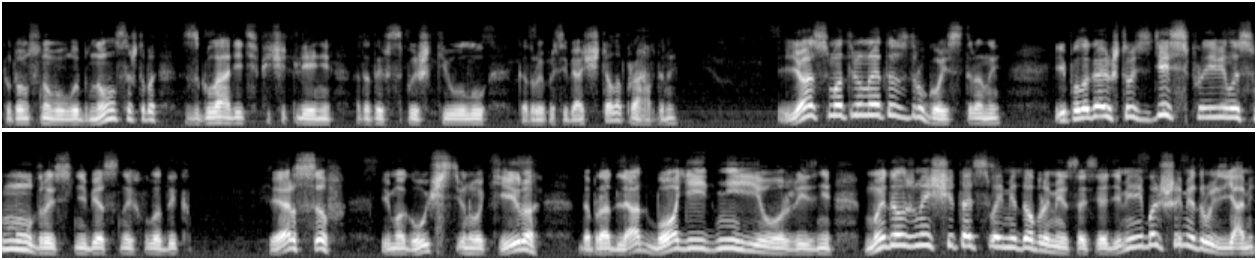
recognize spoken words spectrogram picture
Тут он снова улыбнулся, чтобы сгладить впечатление от этой вспышки Улу, которую про себя считал оправданной. «Я смотрю на это с другой стороны» и полагаю, что здесь проявилась мудрость небесных владык. Персов и могущественного Кира, да продлят боги и дни его жизни, мы должны считать своими добрыми соседями и большими друзьями.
